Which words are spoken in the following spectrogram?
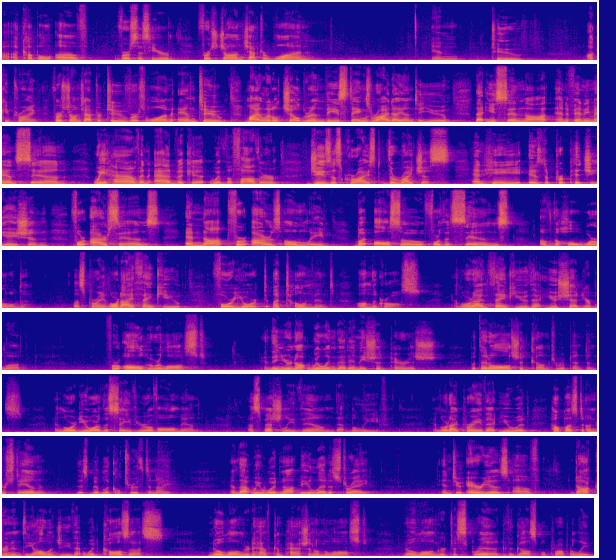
uh, a couple of verses here. 1 John chapter 1 and 2. I'll keep trying. 1 John chapter 2, verse 1 and 2. My little children, these things write I unto you, that ye sin not, and if any man sin, we have an advocate with the Father Jesus Christ the righteous, and he is the propitiation for our sins, and not for ours only, but also for the sins of the whole world. Let's pray. Lord, I thank you for your atonement on the cross. And Lord, I thank you that you shed your blood for all who are lost, and then you're not willing that any should perish but that all should come to repentance. And Lord, you are the Savior of all men, especially them that believe. And Lord, I pray that you would help us to understand this biblical truth tonight, and that we would not be led astray into areas of doctrine and theology that would cause us no longer to have compassion on the lost, no longer to spread the gospel properly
